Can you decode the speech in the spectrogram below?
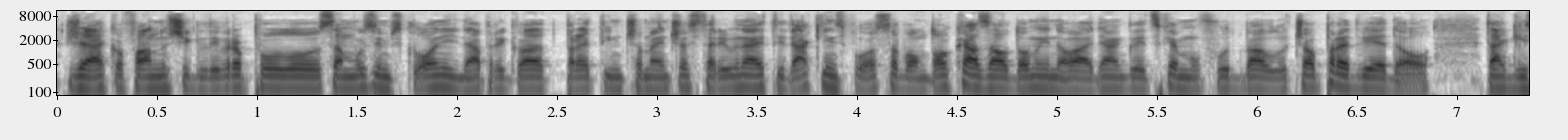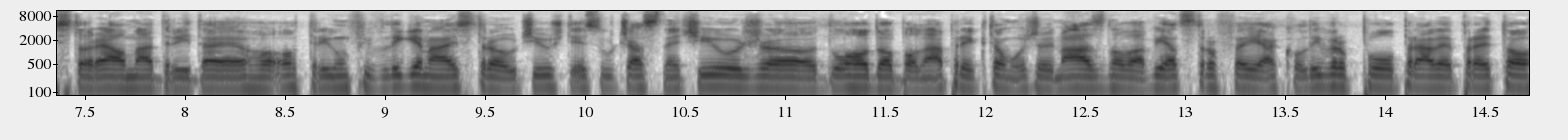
že ako fanúšik Liverpoolu sa musím skloniť napríklad pred tým, čo Manchester United takým spôsobom dokázal dominovať anglickému futbalu futbalu, čo predviedol. Takisto Real Madrid a jeho triumfy v Lige majstrov, či už tie súčasné, či už e, dlhodobo napriek tomu, že má znova viac trofej ako Liverpool práve preto.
